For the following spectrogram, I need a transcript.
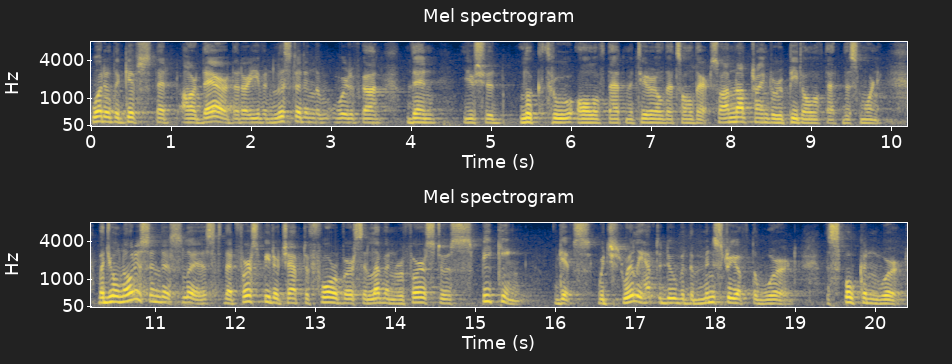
what are the gifts that are there, that are even listed in the Word of God, then you should look through all of that material that's all there. So I'm not trying to repeat all of that this morning. But you'll notice in this list that 1 Peter chapter 4 verse 11 refers to speaking gifts, which really have to do with the ministry of the word the spoken word.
